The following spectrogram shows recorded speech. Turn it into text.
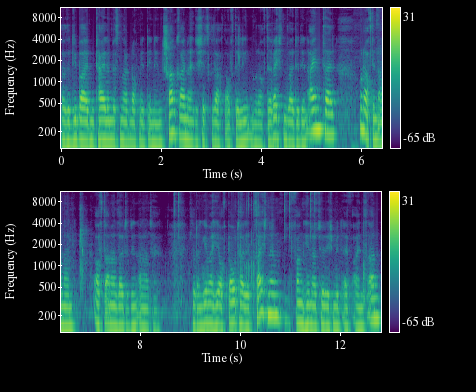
Also die beiden Teile müssen halt noch mit in den Schrank rein. Da hätte ich jetzt gesagt, auf der linken oder auf der rechten Seite den einen Teil und auf, den anderen, auf der anderen Seite den anderen Teil. So, dann gehen wir hier auf Bauteile zeichnen. Fangen hier natürlich mit F1 an.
